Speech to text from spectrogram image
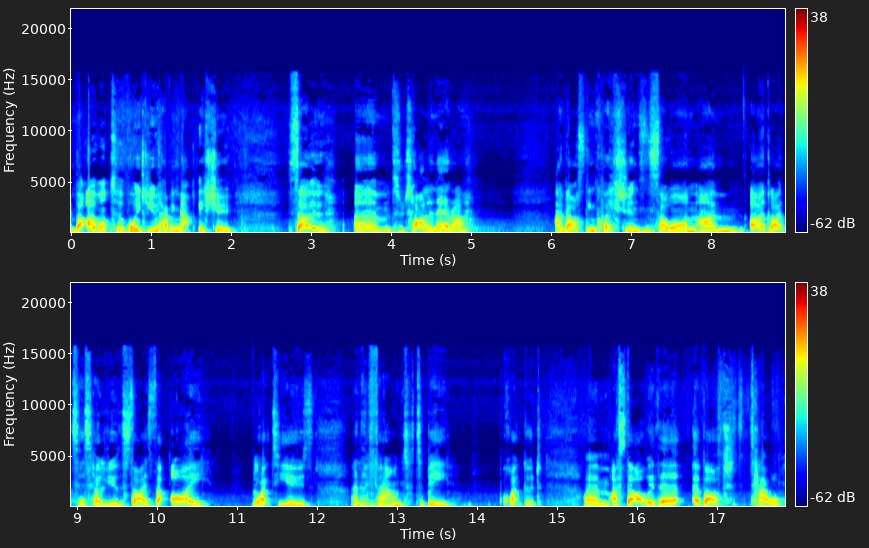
But I want to avoid you having that issue. So um, through trial and error and asking questions and so on, I'm, I'd like to tell you the size that I like to use and have found to be quite good. Um, I start with a, a bath towel,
